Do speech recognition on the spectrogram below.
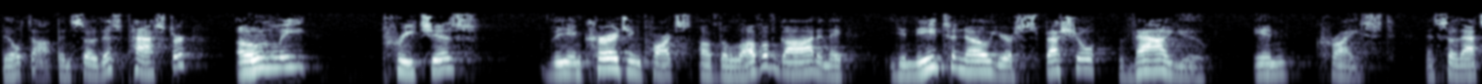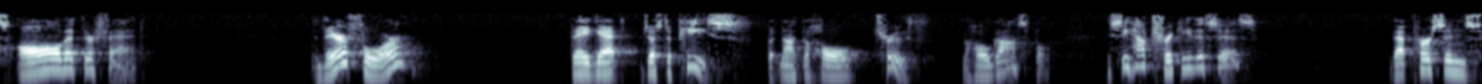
built up. And so this pastor only preaches the encouraging parts of the love of God and they you need to know your special value in Christ. And so that's all that they're fed. Therefore, they get just a piece, but not the whole truth, the whole gospel. You see how tricky this is? That person's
